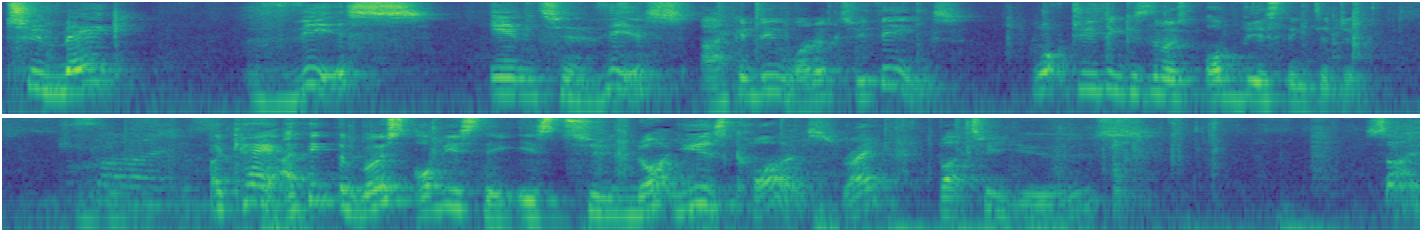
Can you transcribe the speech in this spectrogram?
to make this into this, I can do one of two things. What do you think is the most obvious thing to do? Okay, I think the most obvious thing is to not use cos, right? But to use sine.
